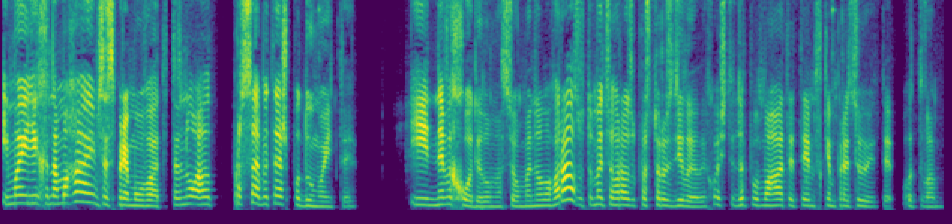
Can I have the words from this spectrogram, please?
І ми їх намагаємося спрямувати. Та ну а про себе теж подумайте. І не виходило в нас цього минулого разу, то ми цього разу просто розділили. Хочете допомагати тим, з ким працюєте? От вам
